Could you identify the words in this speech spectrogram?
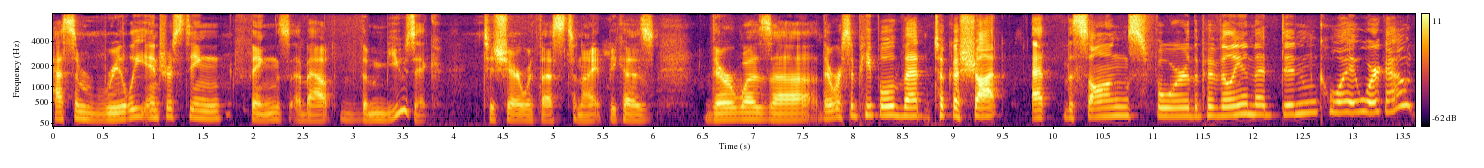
has some really interesting things about the music to share with us tonight because there was uh, there were some people that took a shot at the songs for the pavilion that didn't quite work out.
